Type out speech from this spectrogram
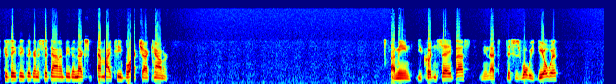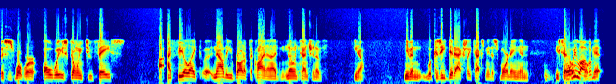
because they think they're going to sit down and be the next MIT blackjack counter. I mean, you couldn't say best. I mean, that's this is what we deal with. This is what we're always going to face. I feel like uh, now that you brought up the client, and I had no intention of, you know, even because he did actually text me this morning, and he said, well, "We oh, love him." Get,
